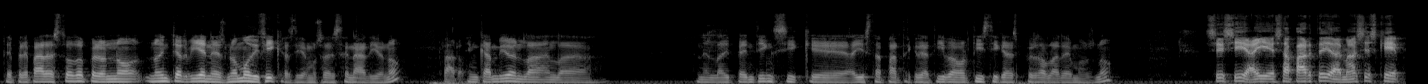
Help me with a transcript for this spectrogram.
te preparas todo, pero no, no intervienes, no modificas, digamos, el escenario, ¿no? Claro. En cambio, en la, en la en el light painting sí que hay esta parte creativa o artística, después hablaremos, ¿no? Sí, sí, hay esa parte y además es que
